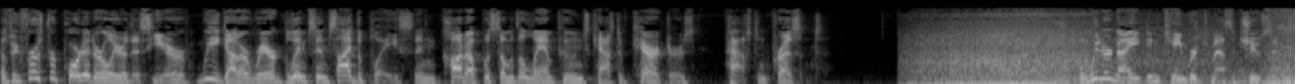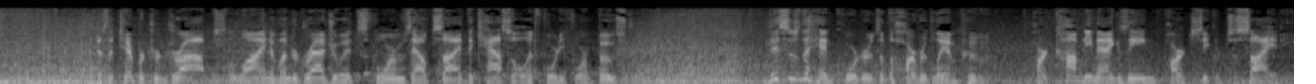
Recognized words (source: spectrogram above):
As we first reported earlier this year, we got a rare glimpse inside the place and caught up with some of the Lampoon's cast of characters, past and present. A winter night in Cambridge, Massachusetts. As the temperature drops, a line of undergraduates forms outside the castle at 44 Bow Street. This is the headquarters of the Harvard Lampoon, part comedy magazine, part secret society.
